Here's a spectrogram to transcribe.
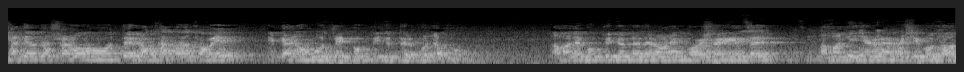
স্বাধীনতা সার্বভৌমত্বের রক্ষা করা হবে এখানে উপস্থিত মুক্তিযুদ্ধের প্রজন্ম। আমাদের মুক্তিযোদ্ধাদের অনেক বয়স হয়ে গেছে। আমার নিজেরও একাশি বছর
